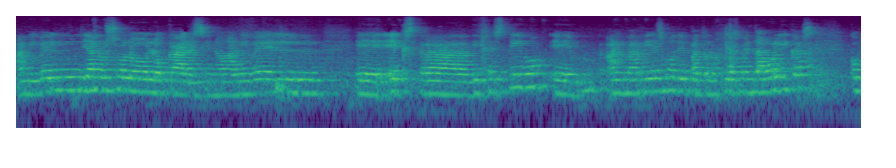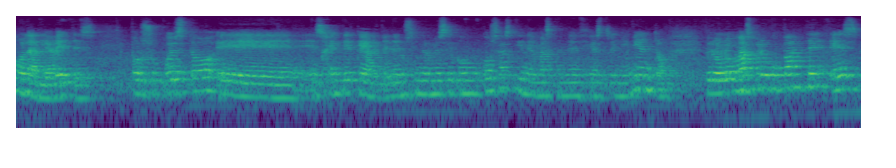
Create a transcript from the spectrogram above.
a nivel ya no solo local, sino a nivel extra digestivo, hay más riesgo de patologías metabólicas como la diabetes por supuesto, eh, es gente que al tener un síndrome seco mucosas tiene más tendencia a estreñimiento. Pero lo más preocupante es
